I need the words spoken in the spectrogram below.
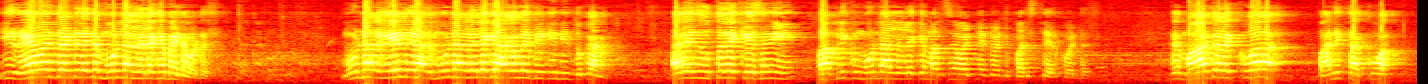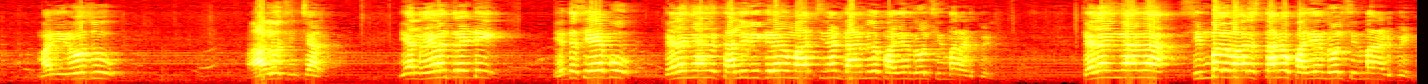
ఈ రేవంత్ రెడ్డి అయితే మూడు నాలుగు నెలలకే బయటపడ్డది మూడు నాలుగు ఏళ్ళు కాదు మూడు నాలుగు నెలలకే ఆగమైపోయింది దుకాణం. అరే ఇది ఉత్తరే కేసు అని పబ్లిక్ మూడు నాలుగు నెలలకే మనసున పట్టినటువంటి పరిస్థితి ఏర్పడ్డది. అంటే మాటలు ఎక్కువ పని తక్కువ. మరి ఈరోజు ఆలోచించాలి. ఇవాళ రేవంత్ రెడ్డి ఎంతసేపు తెలంగాణ తల్లి విగ్రహం మార్చినా దాని మీద పదిహేను రోజులు సినిమా నడిపిండు. తెలంగాణ సింబల్ మారుస్తాను పదిహేను రోజులు సినిమా నడిపిండు.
